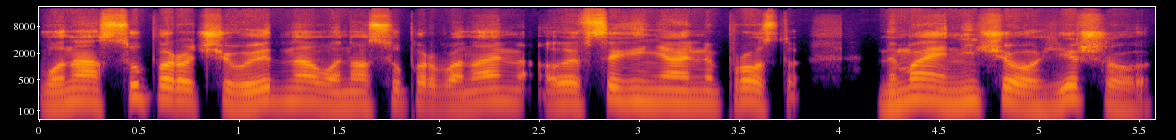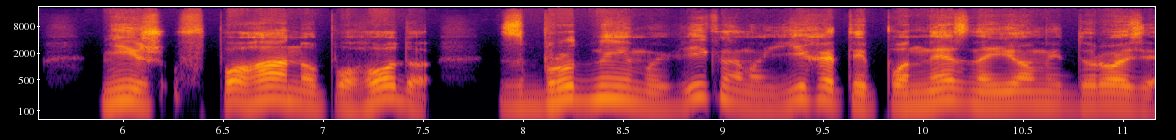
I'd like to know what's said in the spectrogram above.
Вона супер очевидна, вона супер банальна, але все геніально просто. Немає нічого гіршого, ніж в погану погоду з брудними вікнами їхати по незнайомій дорозі.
